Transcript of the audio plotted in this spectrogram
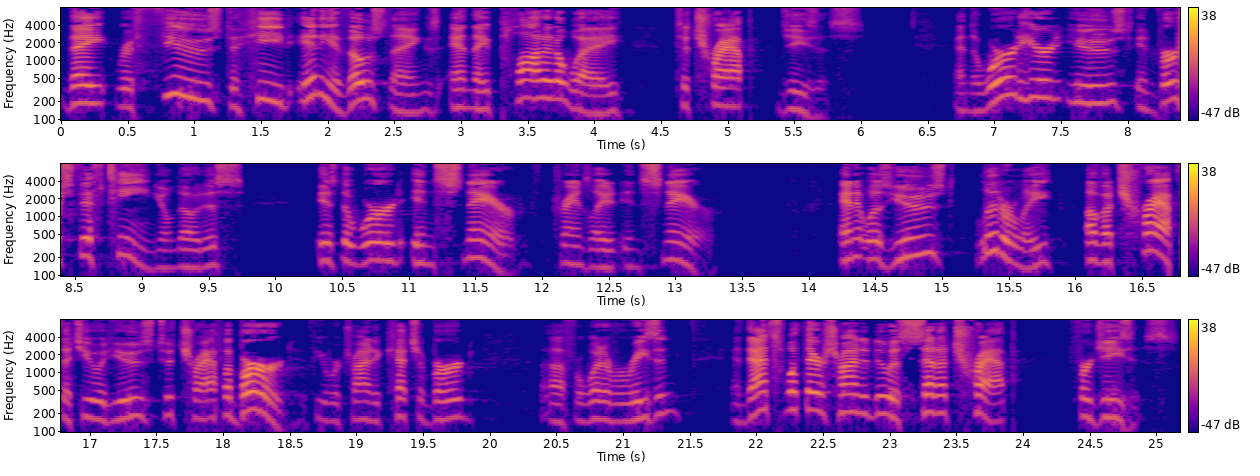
They refused to heed any of those things and they plotted a way to trap Jesus. And the word here used in verse 15, you'll notice, is the word ensnare, translated ensnare. And it was used literally of a trap that you would use to trap a bird if you were trying to catch a bird uh, for whatever reason. And that's what they're trying to do is set a trap for Jesus.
